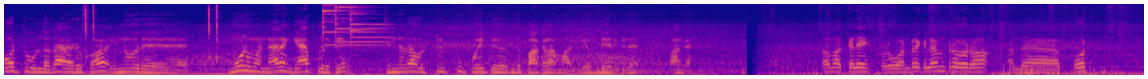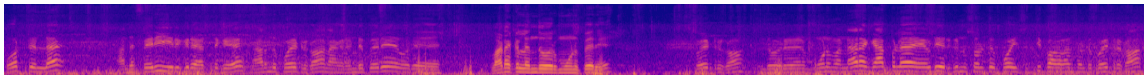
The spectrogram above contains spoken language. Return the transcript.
போர்ட்டு உள்ளே தான் இருக்கோம். இன்னும் ஒரு மூணு மணி நேரம் கேப் இருக்குது சின்னதாக ஒரு ட்ரிப்பு போயிட்டு வந்து பார்க்கலாமா? அது எப்படி இருக்குன்னு? வாங்க. மக்களே ஒரு ஒன்றரை கிலோமீட்டர் வரும். அந்த போர்ட் போர்ட்டில் அந்த ஃபெரி இருக்கிற இடத்துக்கு நடந்து போயிட்டுருக்கோம். நாங்கள் ரெண்டு பேர் ஒரு வடக்குலேருந்து ஒரு மூணு பேர் போயிட்டுருக்கோம். இந்த ஒரு மூணு மணி நேரம் கேப்பில் எப்படி இருக்குன்னு சொல்லிட்டு போய் சுற்றி பார்க்கலாம்னு சொல்லிட்டு போயிட்டுருக்கோம்.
